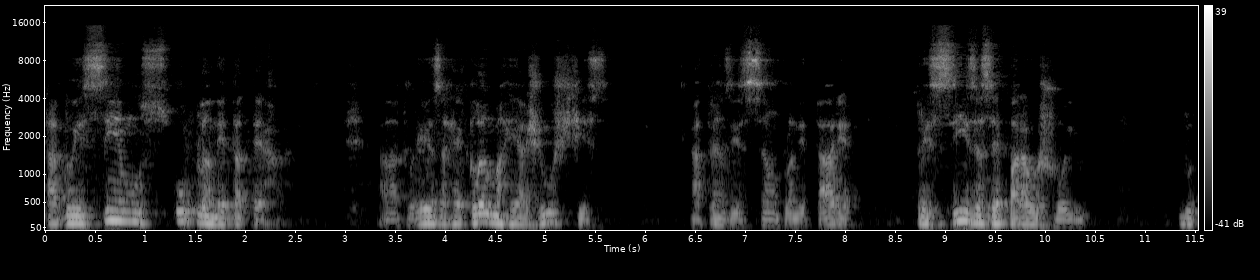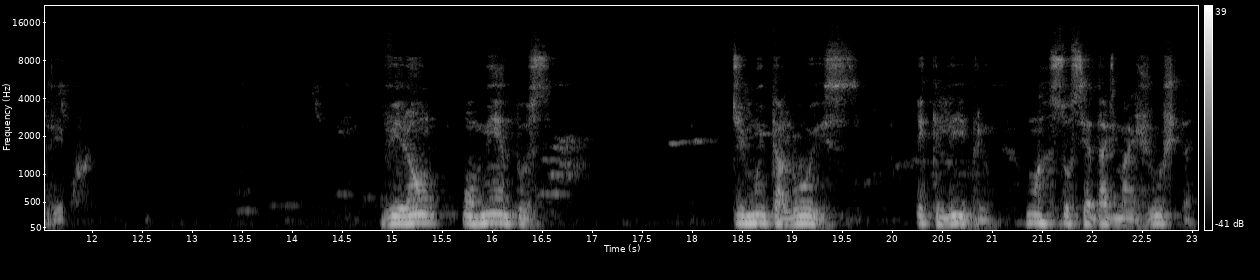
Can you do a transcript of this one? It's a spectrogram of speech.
adoecemos o planeta Terra. A natureza reclama reajustes. A transição planetária precisa separar o joio do trigo. Virão momentos de muita luz, equilíbrio, uma sociedade mais justa,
